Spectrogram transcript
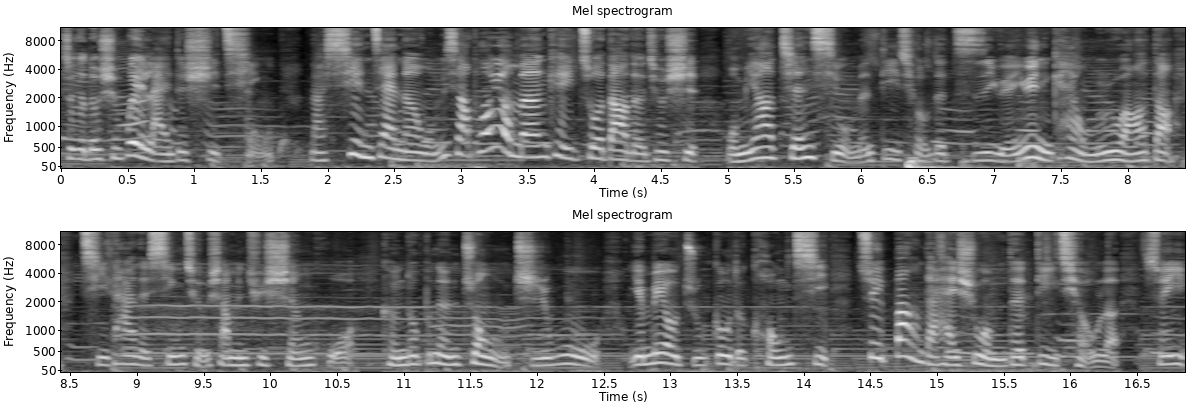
这个都是未来的事情。那现在呢，我们小朋友们可以做到的就是，我们要珍惜我们地球的资源。因为你看，我们如果要到其他的星球上面去生活，可能都不能种植物，也没有足够的空气。最棒的还是我们的地球了。所以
